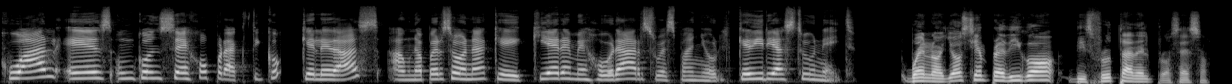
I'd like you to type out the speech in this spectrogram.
¿Cuál es un consejo práctico que le das a una persona que quiere mejorar su español? ¿Qué dirías tú, Nate? Bueno, yo siempre digo, disfruta del proceso.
